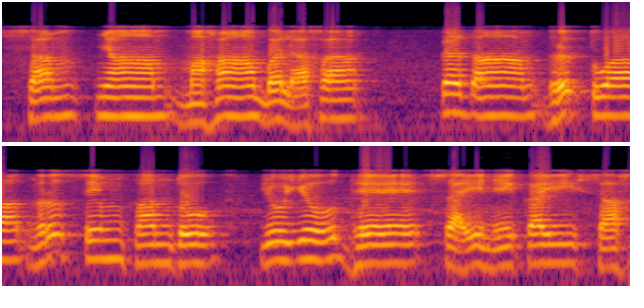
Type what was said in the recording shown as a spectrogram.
संज्ञां महाबलः। गदां धृत्वा नृसिंहं तु युयुधे सैनिकैः सह।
